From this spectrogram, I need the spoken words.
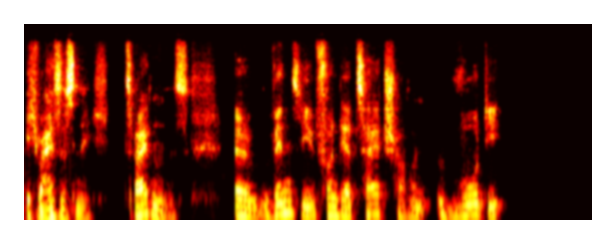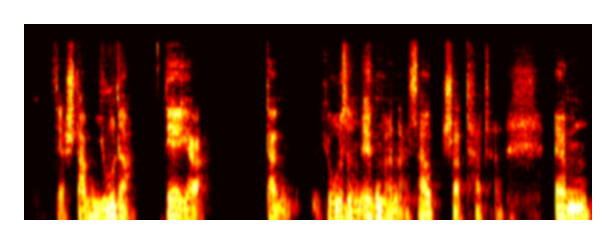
ich weiß es nicht. Zweitens, äh, wenn Sie von der Zeit schauen, wo die, der Stamm Juda, der ja dann Jerusalem irgendwann als Hauptstadt hatte, ähm,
